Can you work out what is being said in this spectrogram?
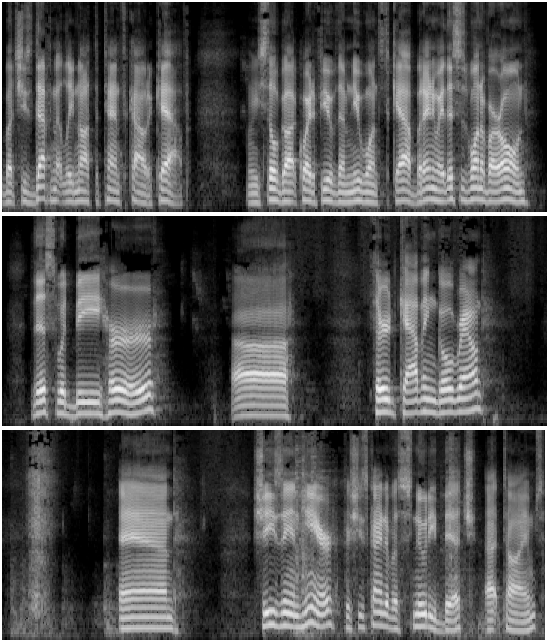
But she's definitely not the 10th cow to calve. We still got quite a few of them new ones to calve. But anyway, this is one of our own. This would be her uh, third calving go round. And she's in here because she's kind of a snooty bitch at times.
